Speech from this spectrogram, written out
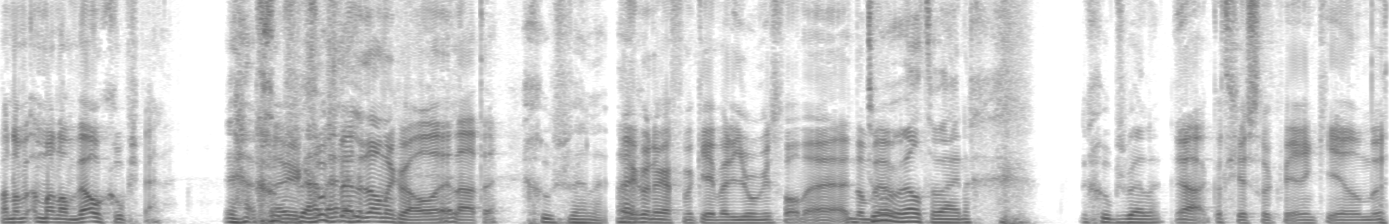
Maar dan, maar dan wel groepsbellen. ja, Eh, groepsbellen. groepsbellen dan nog wel eh, laten. Groepsbellen. Eh, gewoon nog even een keer bij de jongens van. eh, en dan doen we wel te weinig. De groepsbellen. Ja, ik had gisteren ook weer een keer.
